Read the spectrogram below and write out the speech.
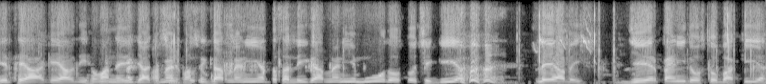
ਇੱਥੇ ਆ ਕੇ ਆਪਦੀ ਹਵਾਨੇ ਦੀ ਜੱਜਮੈਂਟ ਤੁਸੀਂ ਕਰ ਲੈਣੀ ਆ ਤਸੱਲੀ ਕਰ ਲੈਣੀ ਆ ਮੂੰਹ ਦੋਸਤੋ ਛਿੱਗੀ ਆ। ਲੈ ਆ ਬਈ ਜੇਰ ਪੈਣੀ ਦੋਸਤੋ ਬਾਕੀ ਆ।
